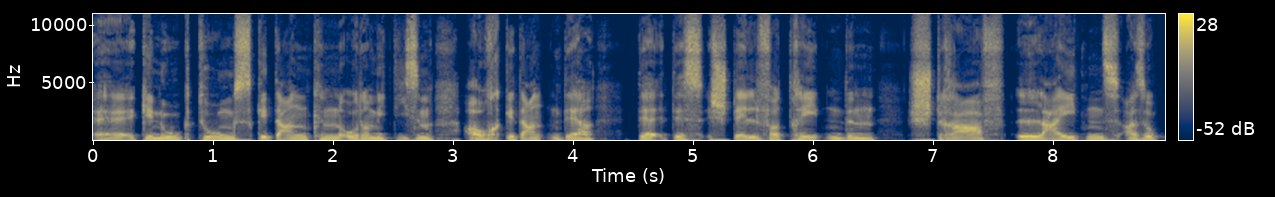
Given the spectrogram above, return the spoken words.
äh, Genugtuungsgedanken oder mit diesem auch Gedanken der, der, des stellvertretenden Strafleidens. Also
